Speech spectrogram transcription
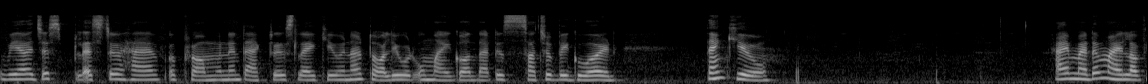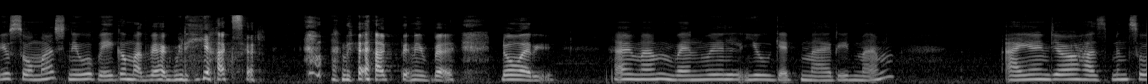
we are just blessed to have a prominent actress like you in our Tollywood. Oh my god, that is such a big word. Thank you. ಹಾಯ್ ಮೇಡಮ್ ಐ ಲವ್ ಯು ಸೋ ಮಚ್ ನೀವು ಬೇಗ ಮದುವೆ ಆಗಿಬಿಡಿ ಯಾಕೆ ಸರ್ ಮದುವೆ ಆಗ್ತೀನಿ ಬೇ ಡೋ ವರಿ ಹಾಯ್ ಮ್ಯಾಮ್ ವೆನ್ ವಿಲ್ ಯು ಗೆಟ್ ಮ್ಯಾರಿಡ್ ಮ್ಯಾಮ್ ಐ ಆ್ಯಂಡ್ ಯೋರ್ ಹಸ್ಬೆಂಡ್ ಸೋ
